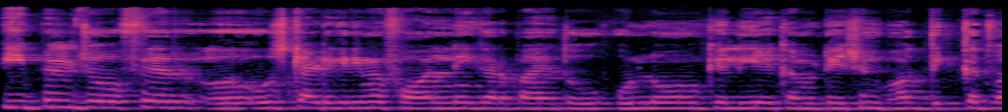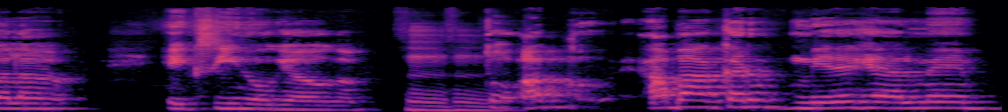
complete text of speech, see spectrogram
people जो फिर उस कैटेगरी में फॉल नहीं कर पाए तो उन लोगों के लिए कम्यूटेशन बहुत दिक्कत वाला एक सीन हो गया होगा। हम्म, हम्म। तो अब अब आकर मेरे ख्याल में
